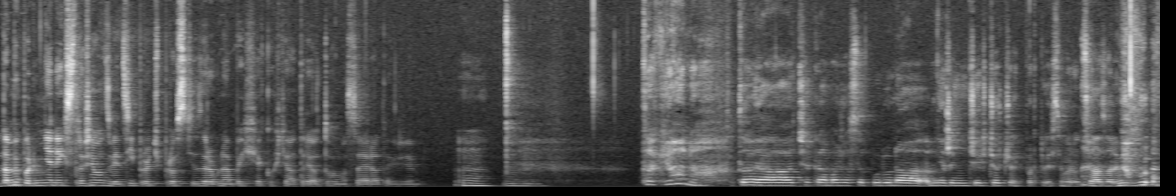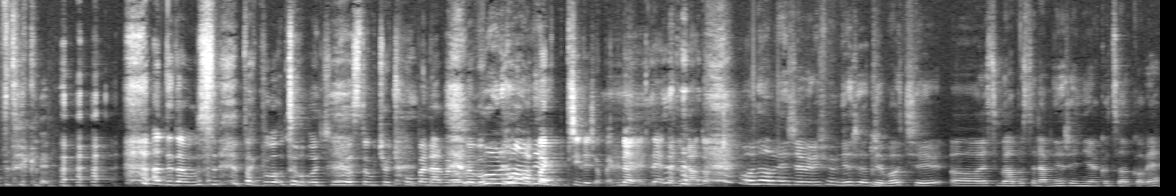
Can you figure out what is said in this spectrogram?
tam je podmíněných strašně moc věcí, proč prostě zrovna bych jako chtěla tady od toho maséra, takže... Mm. Mm. Tak jo, no. To já čekám, až zase půjdu na měření těch čoček, protože se mi docela zalíbila moje optika. A ty tam s- pak bylo toho očního s tou čočkou úplně narvanou ve voku a pak přijdeš a pak je, kde je ten to. On hlavně, že když mi měřil ty oči, uh, já jsem byla prostě na měření jako celkově,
